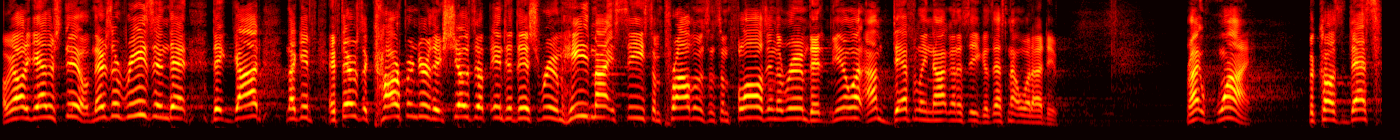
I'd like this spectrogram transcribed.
Are we all together still? There's a reason that, that God, like if, if there's a carpenter that shows up into this room, he might see some problems and some flaws in the room that, you know what, I'm definitely not going to see because that's not what I do. Right? Why? Because that's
